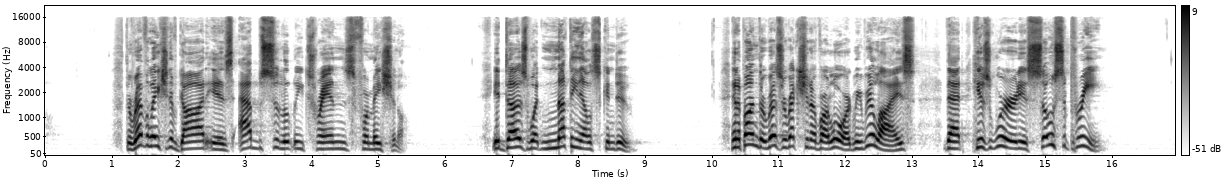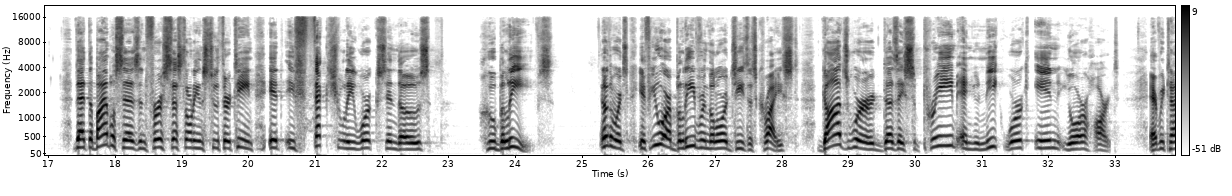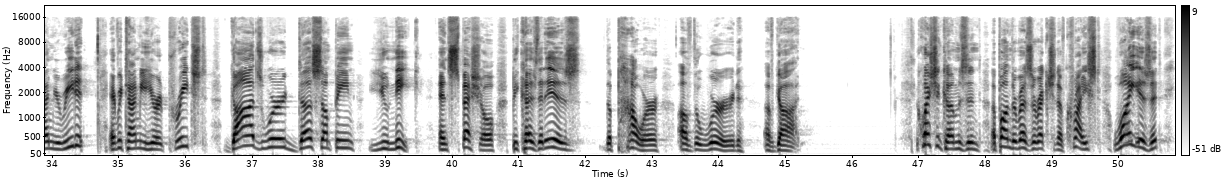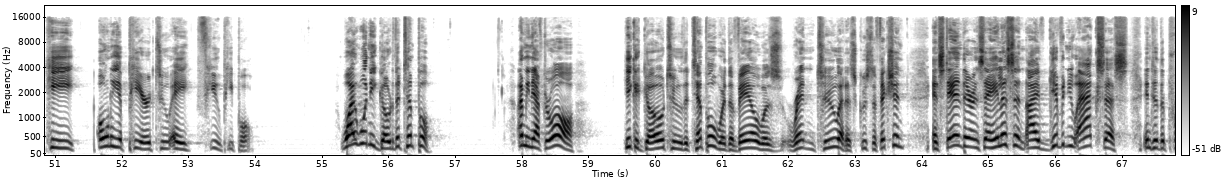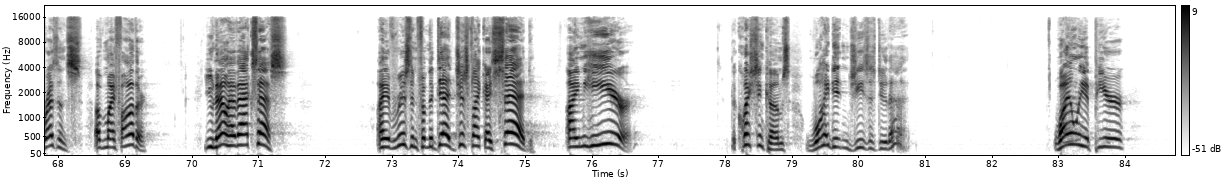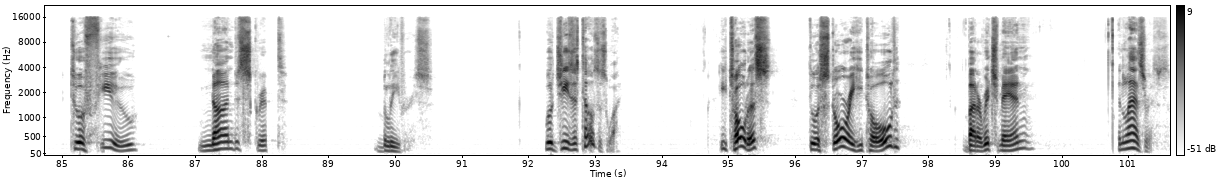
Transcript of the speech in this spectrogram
The revelation of God is absolutely transformational. It does what nothing else can do. And upon the resurrection of our Lord, we realize that his word is so supreme that the Bible says in 1 Thessalonians 2:13, it effectually works in those who believes. In other words, if you are a believer in the Lord Jesus Christ, God's word does a supreme and unique work in your heart. Every time you read it, every time you hear it preached, God's word does something unique and special because it is the power of the word of God. The question comes in, upon the resurrection of Christ, why is it he only appeared to a few people? Why wouldn't he go to the temple? I mean, after all, he could go to the temple where the veil was rent in two at his crucifixion and stand there and say, Hey, listen, I've given you access into the presence of my Father. You now have access. I have risen from the dead, just like I said. I'm here. The question comes why didn't Jesus do that? Why only appear to a few nondescript believers? Well, Jesus tells us why. He told us through a story he told about a rich man and Lazarus.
